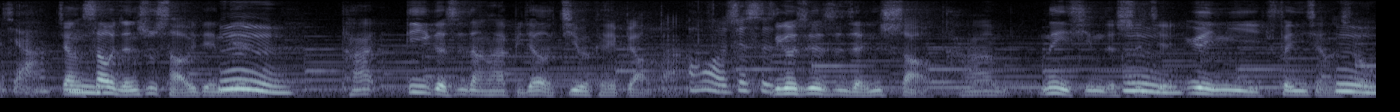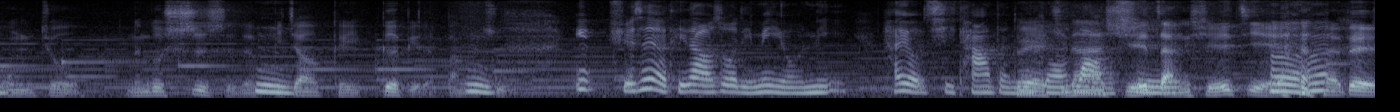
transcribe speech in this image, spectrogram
家，这样稍微人数少一点点，他第一个是让他比较有机会可以表达，哦，就是一个就是人少，他内心的世界愿意分享的时候，嗯、我们就能够适时的比较给个别的帮助。因为学生有提到说里面有你，还有其他的那个老师、学长学姐，嗯、对，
